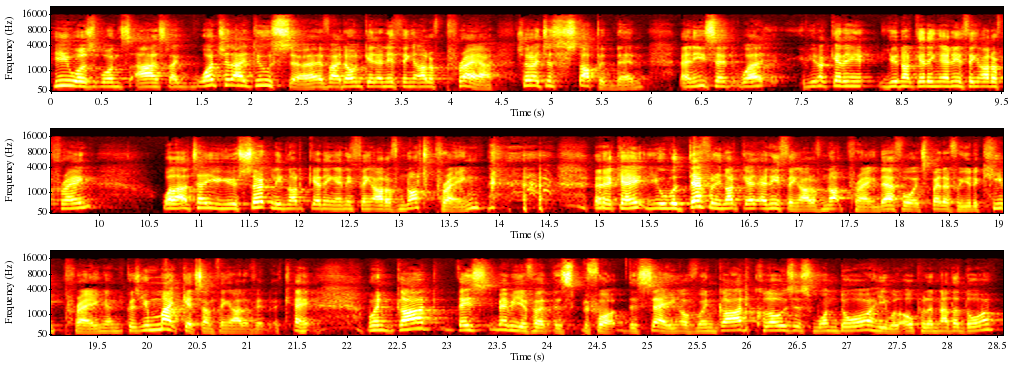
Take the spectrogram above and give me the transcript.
He was once asked, like, what should I do, sir, if I don't get anything out of prayer? Should I just stop it then? And he said, well, if you're not getting you're not getting anything out of praying, well, I'll tell you, you're certainly not getting anything out of not praying. okay, you will definitely not get anything out of not praying. Therefore, it's better for you to keep praying, and because you might get something out of it. Okay, when God, maybe you've heard this before, this saying of when God closes one door, He will open another door.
